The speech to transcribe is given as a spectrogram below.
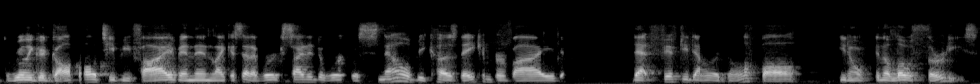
it's a really good golf ball TP5, and then like I said, we're excited to work with Snell because they can provide that fifty dollar golf ball, you know, in the low thirties.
